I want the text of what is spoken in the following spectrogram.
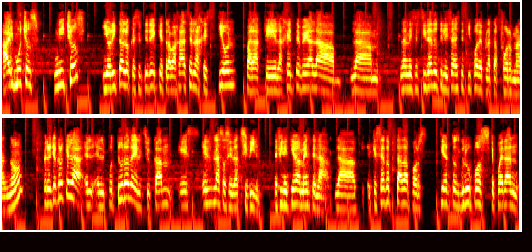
hay muchos nichos y ahorita lo que se tiene que trabajar es en la gestión para que la gente vea la, la, necesidad de utilizar este tipo de plataformas, ¿no? Pero yo creo que la, el, futuro del CIUCAM es, es la sociedad civil, definitivamente, la, la que sea adoptada por ciertos grupos que puedan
